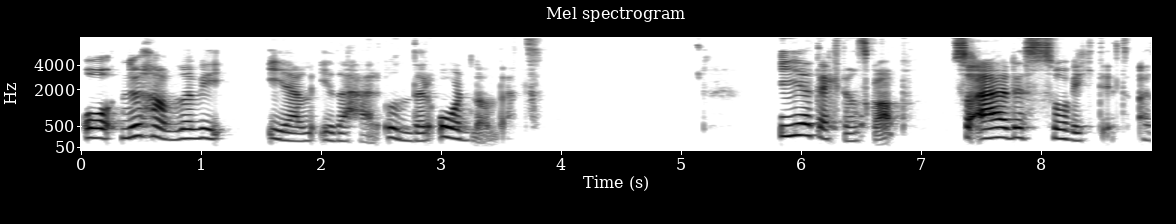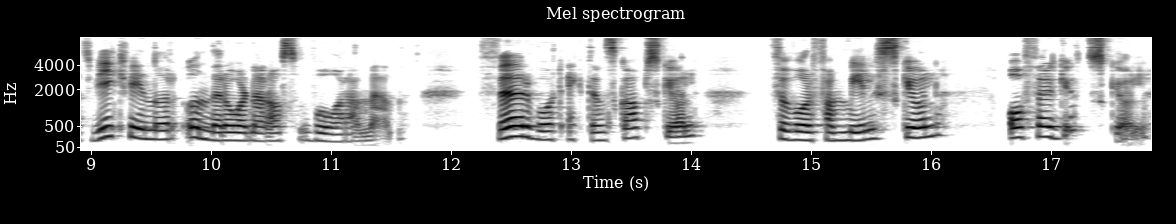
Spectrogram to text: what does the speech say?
Och nu hamnar vi igen i det här underordnandet. I ett äktenskap så är det så viktigt att vi kvinnor underordnar oss våra män. För vårt äktenskaps skull, för vår familjs skull och för Guds skull.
